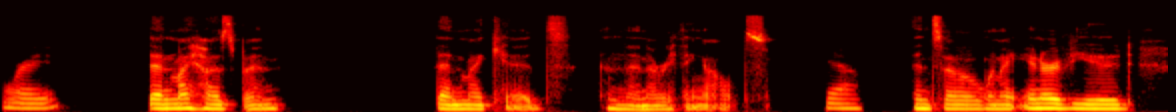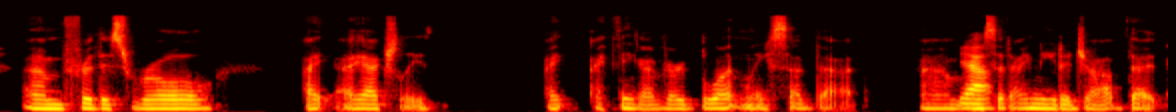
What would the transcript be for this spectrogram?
Right. Then my husband, then my kids, and then everything else. Yeah. And so when I interviewed um, for this role, I, I actually, I, I think I very bluntly said that. Um, yeah. I said I need a job that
